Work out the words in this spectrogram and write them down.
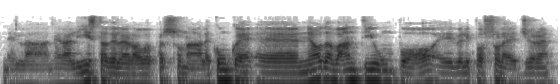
nella, nella lista delle robe personale. Comunque eh, ne ho davanti un po' e ve li posso leggere.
